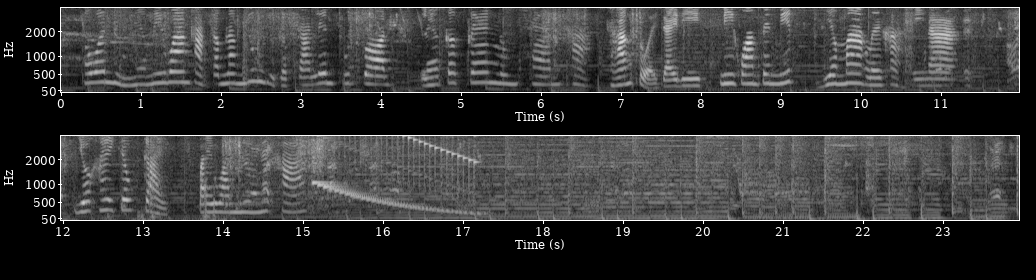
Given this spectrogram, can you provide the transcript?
ๆ เพราะว่าหนูเนี่ยไม่ว่างค่ะกำลังยุ่งอยู่กับการเล่นฟุตบอล แล้วก็แกล้งลุงแทนค่ะ ช้างสวยใจดี มีความเป็นมิตร เยี่ยมมากเลยค่ะ มีนา ยกให้เจ้าไก่ไปวันหนึ่งนะคะพ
